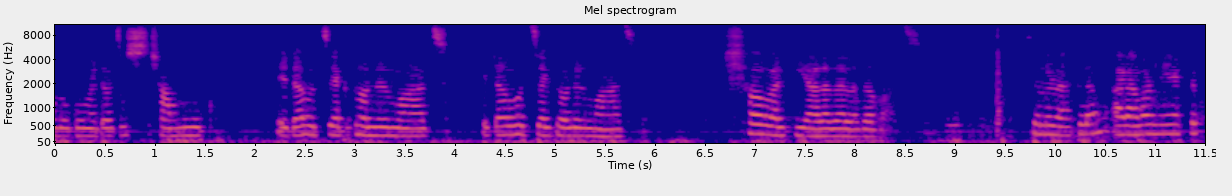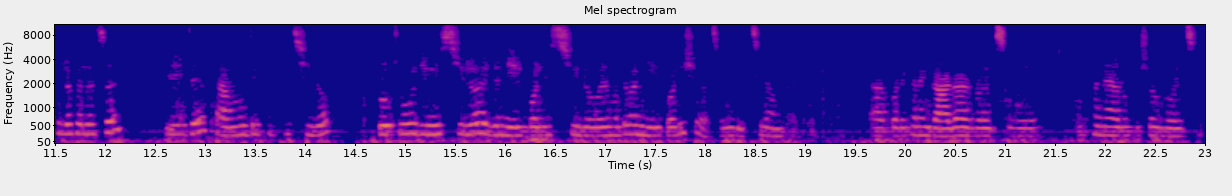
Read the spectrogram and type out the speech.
ওরকম, এটা হচ্ছে শামুক, এটা হচ্ছে এক ধরনের মাছ, এটাও হচ্ছে এক ধরনের মাছ। সব আর কি আলাদা আলাদা মাছ। চলো রাখলাম। আর আমার মেয়ে একটা খুলে ফেলেছে। এই যে, তার মধ্যে কি কি ছিল? প্রচুর জিনিস ছিল। এই যে নেল পলিশ ছিল। এর মধ্যে আবার নেল পলিশও আছে, আমি দেখছিলাম আগে তারপর এখানে গার্ডার রয়েছে। এখানে আরও কিসব রয়েছে?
